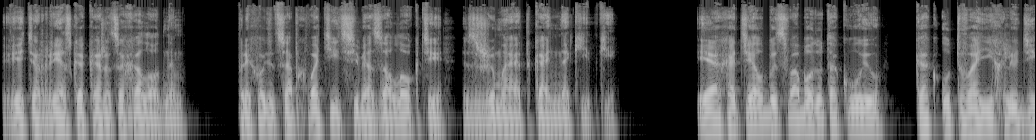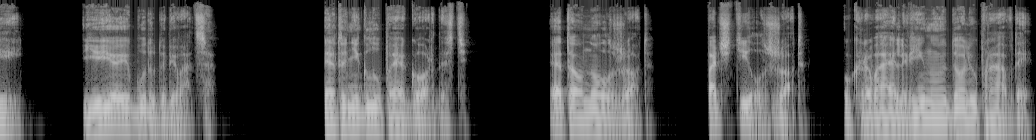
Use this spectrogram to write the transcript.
Ветер резко кажется холодным. Приходится обхватить себя за локти, сжимая ткань накидки. Я хотел бы свободу такую, как у твоих людей. Ее и буду добиваться. Это не глупая гордость. Это он лжет. Почти лжет, укрывая львиную долю правды.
